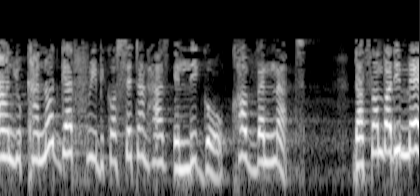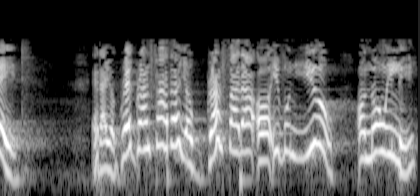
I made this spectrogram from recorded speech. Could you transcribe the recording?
and you cannot get free because Satan has a legal covenant that somebody made. Either your great grandfather, your grandfather, or even you unknowingly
